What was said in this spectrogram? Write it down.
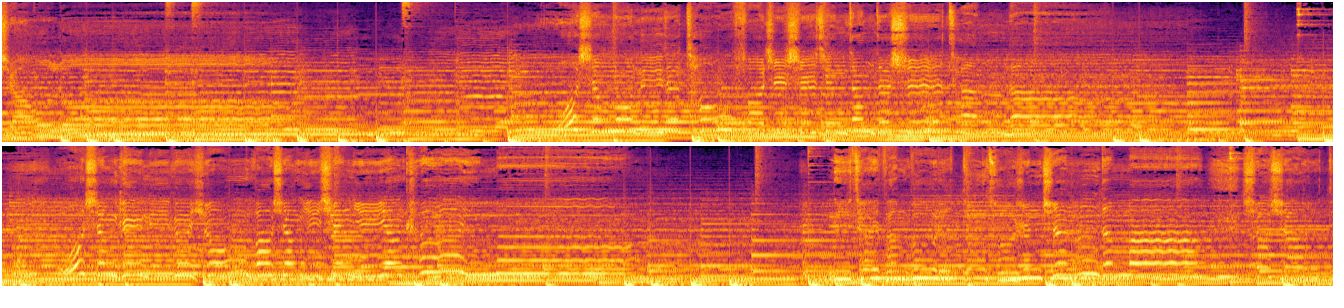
角落。我想摸你的头发只是简单的试探啊。我想给你个拥抱像以前一样可以吗？你退半步的动作认真的吗？小小的动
